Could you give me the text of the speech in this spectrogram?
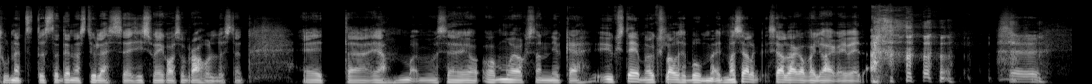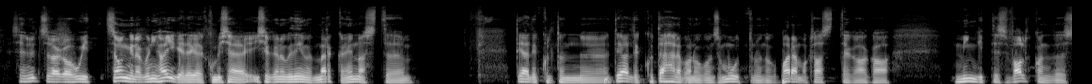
tunned, sa tõstad ennast üles ja siis su ego saab rahuldust, et. et jah, see mu jaoks on nihuke üks teema, üks lausepumm, et ma seal, seal väga palju aega ei veeda see, see on üldse väga huvitav, see ongi nagu nii haige tegelikult, kui ma ise, ise ka nagu teinimelt märkan ennast teadlikult on, teadliku tähelepanuga on see muutunud nagu paremaks aastatega, aga mingites valdkondades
